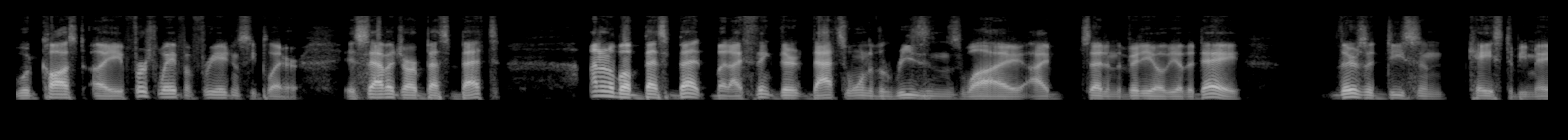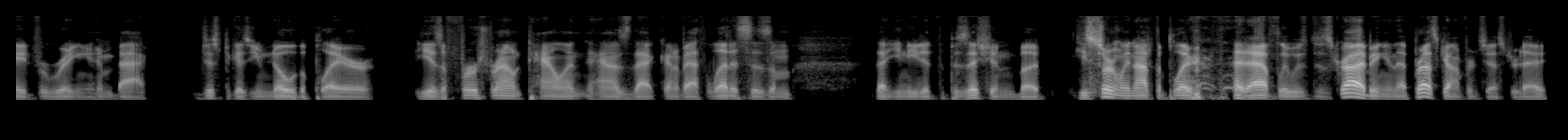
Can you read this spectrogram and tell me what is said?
would cost a first wave of free agency player. Is Savage our best bet? I don't know about best bet, but I think there that's one of the reasons why I said in the video the other day there's a decent case to be made for bringing him back just because you know the player. He is a first round talent and has that kind of athleticism that you need at the position, but he's certainly not the player that Hafley was describing in that press conference yesterday.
